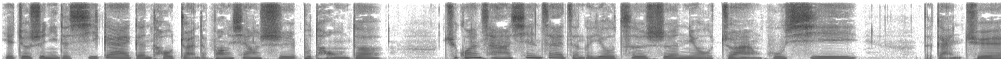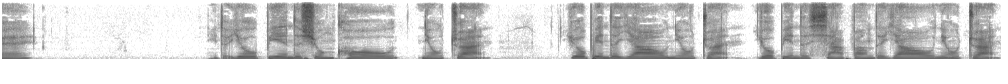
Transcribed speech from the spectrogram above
也就是你的膝盖跟头转的方向是不同的。去观察现在整个右侧是扭转呼吸的感觉。你的右边的胸口扭转，右边的腰扭转，右边的下方的腰扭转。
